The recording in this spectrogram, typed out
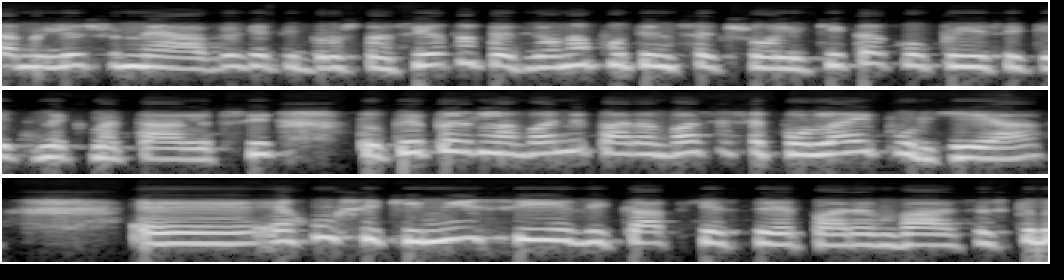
θα μιλήσουμε αύριο για την προστασία των παιδιών από την σεξουαλική κακοποίηση και την εκμετάλλευση, το οποίο περιλαμβάνει παρεμβάσεις σε πολλά υπουργεία. Ε, έχουν ξεκινήσει ήδη κάποιες παρεμβάσεις και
